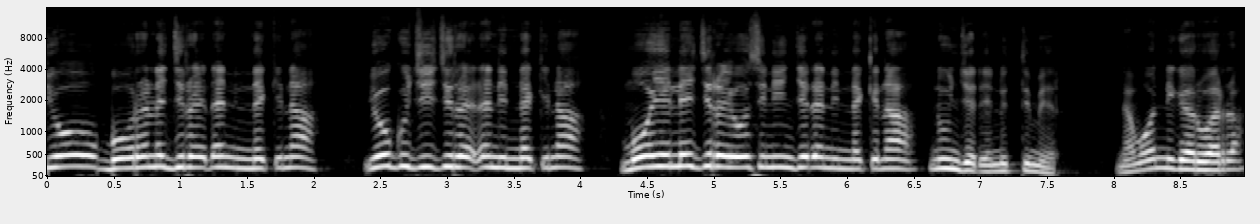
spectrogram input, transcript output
Yoo boorana jira jedhan hin naqinaa. Yoo gujii jira jedhan hin naqinaa. Mooyelee jira yoo isiniin jedhan hin naqinaa. Nuun jedhe nutti meera namoonni garuu har'a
